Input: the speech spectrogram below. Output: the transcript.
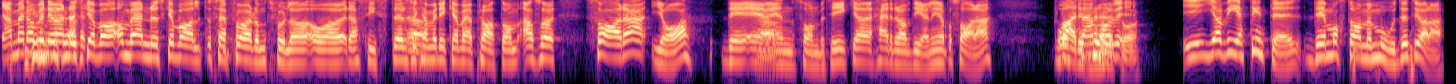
Ja men om vi nu ändå ska vara, om vi ändå ska vara lite så här fördomsfulla och rasister så Ja. kan vi lika väl prata om, alltså Sara, ja, det är Ja. en sån butik, herravdelningen på Sara. Varför är det vi, så? Jag vet inte, det måste ha med modet att göra.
